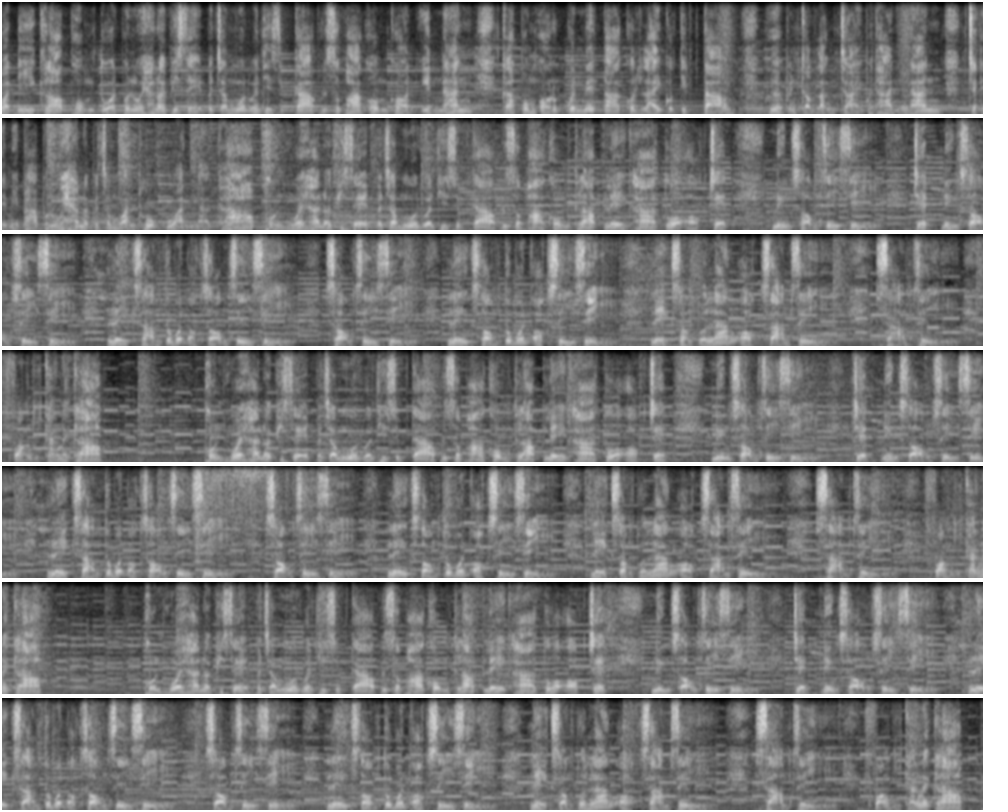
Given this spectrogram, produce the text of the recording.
วัสดีครับผมตรวจผลหน่วยฮานอยพิเศษประจำงวดวันที่ 19 พฤษภาคมก่อนอื่นนั้นกราบผมขอรบกวนเมตตากดไลค์กดติดตาม เพื่อเป็นกำลังใจเพื่อท่านนั้น จะได้มีภาพผลหวยฮานอยประจำวันทุกวันนะครับ ผลหวยฮานอยพิเศษประจำงวดวันที่ 19 พฤษภาคมครับเลข 5 ตัวออก 7 1244 71244 เลข 3 ตัวบนออก 244 244 เลข 2 ตัวบนออก 44 เลข 2 ตัวล่างออก 34 34 ฟังอีกครั้งนะครับ ผลหวยฮานอยพิเศษประจำงวดวันที่ 19 พฤษภาคมครับ เลข 5 ตัวออก 7 1244 71244 เลข 3 ตัวบนออก 244 244 เลข 2 ตัวบนออก 44 เลข 2 ตัวล่างออก 34 34 ฟังอีกครั้งนะครับ ผลหวยฮานอยพิเศษประจำงวดวันที่ 19 พฤษภาคมครับ เลข 5 ตัวออก 7 1244 71244 เลข 3 ตัวบนออก 244 244 เลข 2 ตัวบนออก 44 เลข 2 ตัวล่างออก 34 34 ฟังอีกครั้งนะครับ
